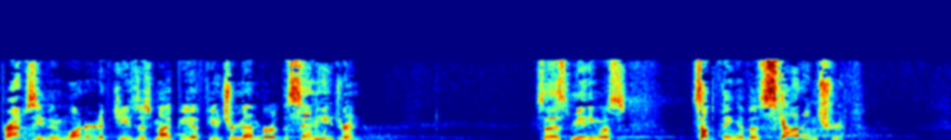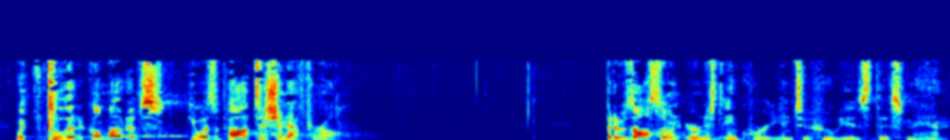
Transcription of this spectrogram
Perhaps he even wondered if Jesus might be a future member of the Sanhedrin. So this meeting was something of a scouting trip with political motives. He was a politician after all. But it was also an earnest inquiry into who is this man.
